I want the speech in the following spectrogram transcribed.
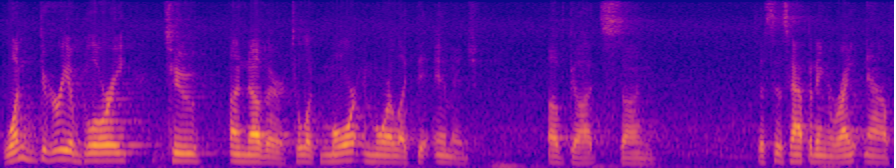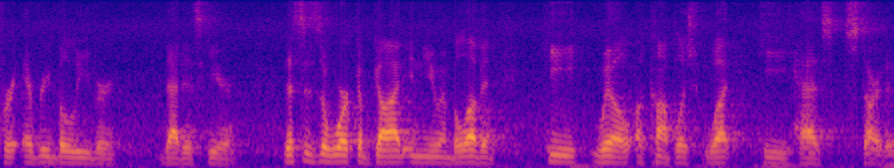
one degree of glory to another to look more and more like the image of God's Son. This is happening right now for every believer that is here. This is the work of God in you, and beloved, He will accomplish what He has started.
